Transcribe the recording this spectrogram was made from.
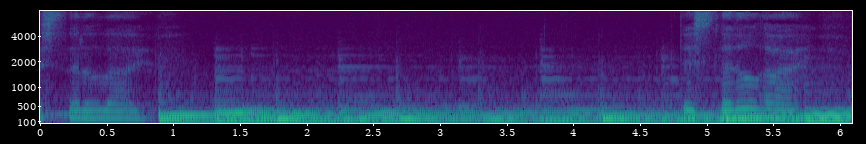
this little life. This little life.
